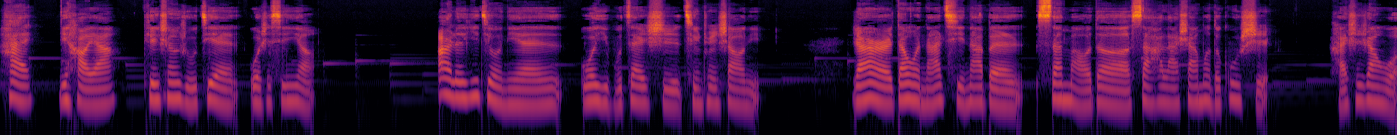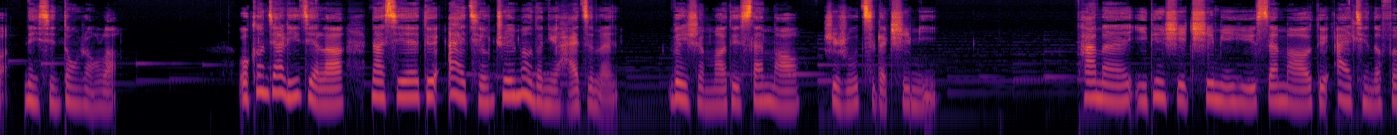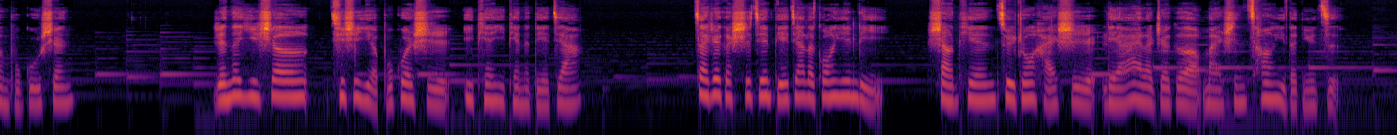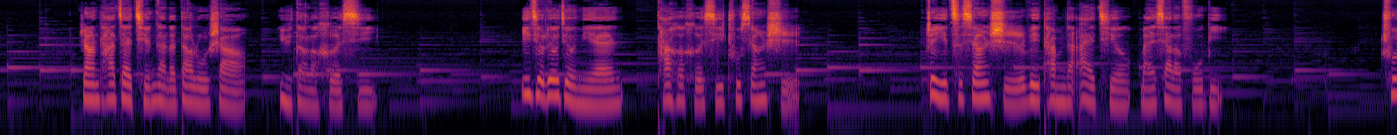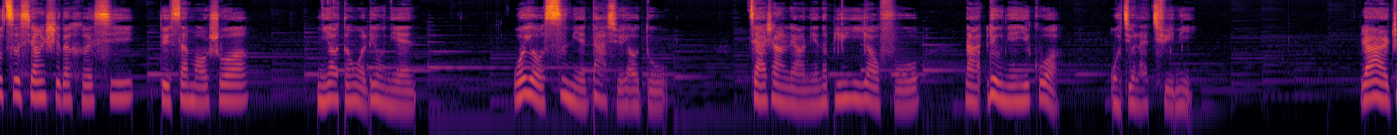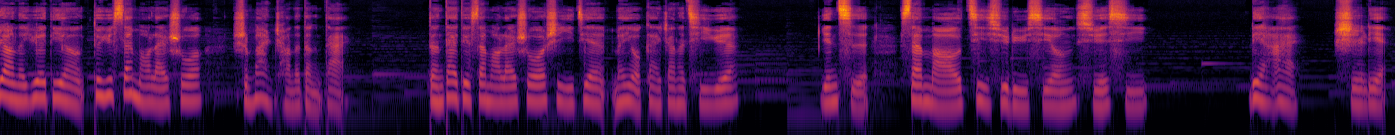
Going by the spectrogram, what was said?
嗨，你好呀！平生如见，我是新颖。二零一九年，我已不再是青春少女。然而，当我拿起那本三毛的《撒哈拉沙漠的故事》，还是让我内心动容了。我更加理解了那些对爱情追梦的女孩子们，为什么对三毛是如此的痴迷。她们一定是痴迷于三毛对爱情的奋不顾身。人的一生其实也不过是一天一天的叠加，在这个时间叠加的光阴里，上天最终还是怜爱了这个满身苍蝇的女子，让她在情感的道路上遇到了荷西。一九六九年，他和荷西初相识，这一次相识为他们的爱情埋下了伏笔。初次相识的荷西对三毛说。你要等我六年，我有四年大学要读，加上两年的兵役要服，那六年一过，我就来娶你。然而，这样的约定对于三毛来说是漫长的等待，等待对三毛来说是一件没有盖章的契约，因此，三毛继续旅行、学习、恋爱、失恋，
